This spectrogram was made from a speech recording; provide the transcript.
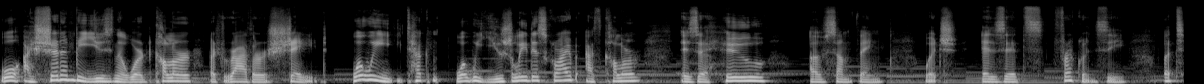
Well, I shouldn't be using the word color, but rather shade. What we what we usually describe as color is a hue of something, which is its frequency. But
